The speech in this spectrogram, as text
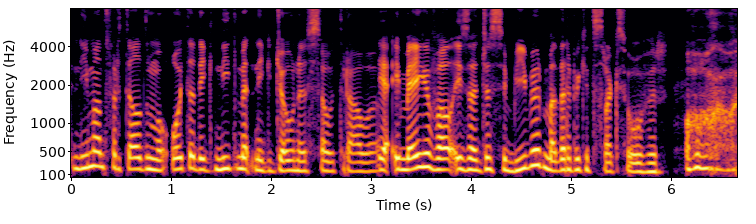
Niemand vertelde me ooit dat ik niet met Nick Jonas zou trouwen. ja, in mijn geval is dat Justin Bieber, maar daar heb ik het straks over. Oh.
